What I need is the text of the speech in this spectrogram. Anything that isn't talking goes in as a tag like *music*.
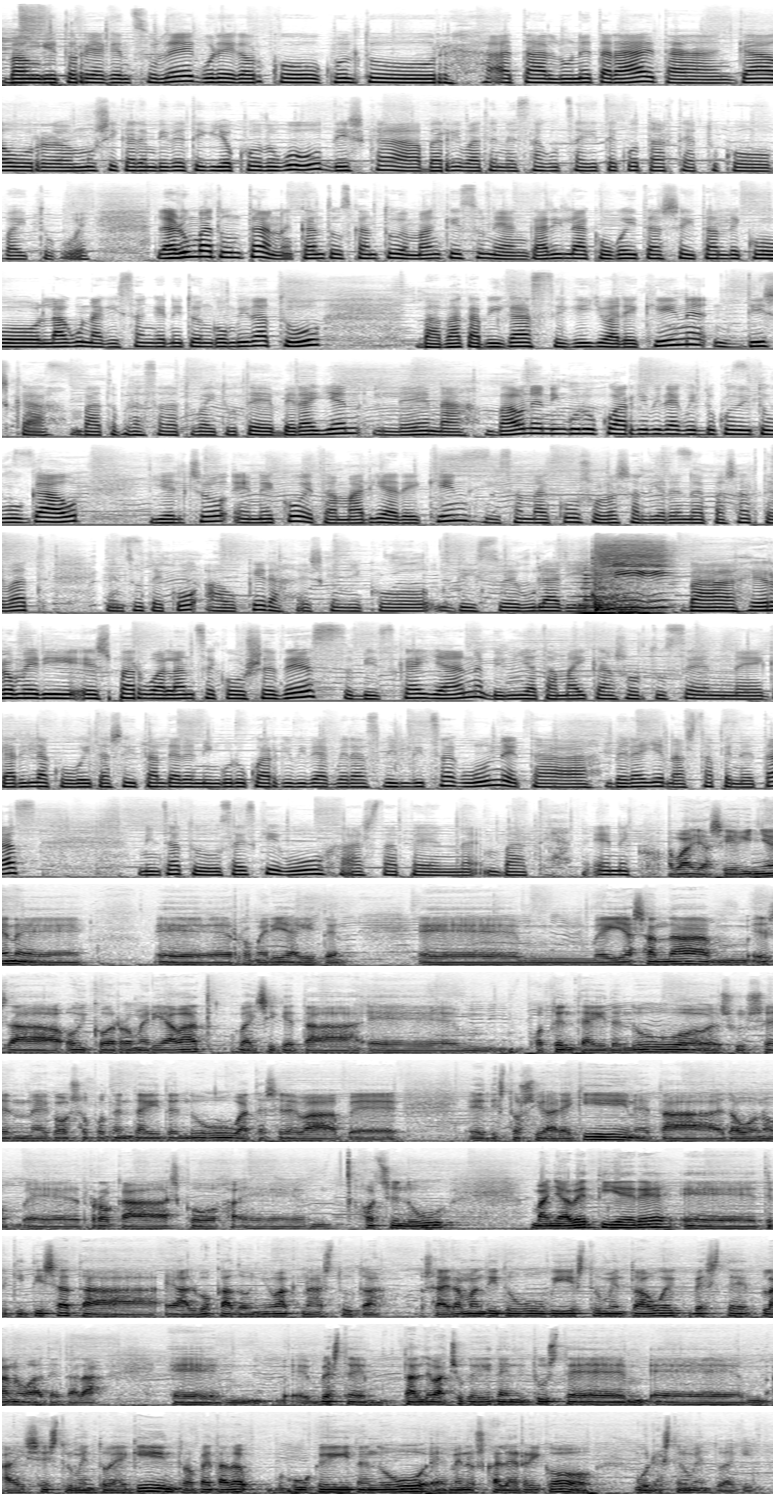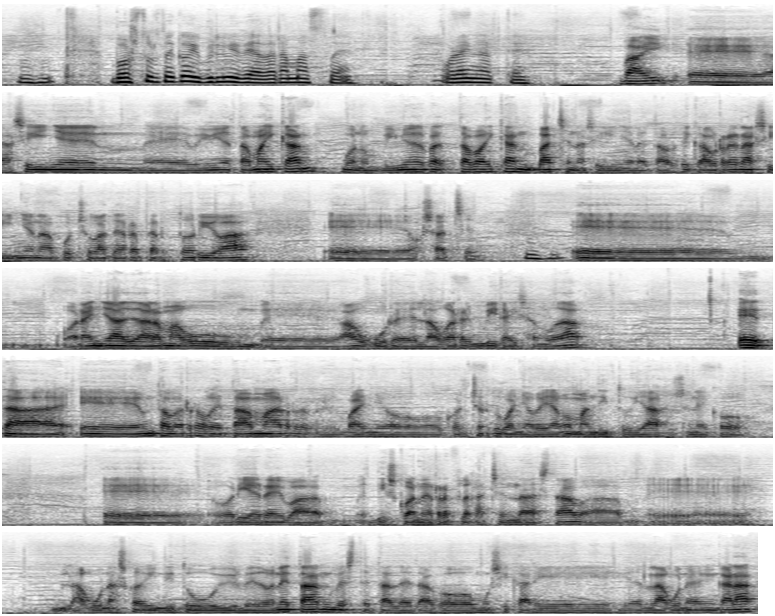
Ba ongi etorriak entzule, gure gaurko kultur atal lunetara eta gaur musikaren bidetik joko dugu diska berri baten ezagutza egiteko tarte hartuko baitugu. Larun batuntan, kantuz kantu emankizunean garilako goita sei taldeko lagunak izan genituen gonbidatu, ba, baka bigaz zigiloarekin diska bat plazaratu baitute beraien lehena. Ba honen inguruko argibideak bilduko ditugu gaur, Ieltxo, Eneko eta Mariarekin izandako solasaldiaren pasarte bat entzuteko aukera eskeniko dizuegulari. Ba, erromeri esparrua lantzeko sedez, Bizkaian, 2008an sortu zen e, garilako geita taldearen inguruko argibideak beraz bilditzagun eta beraien astapenetaz, mintzatu zaizkigu astapen batean. Eneko. Bai, hasi ginen e, e, romeria egiten. E, egia esan da, ez da ohiko erromeria bat, baizik eta e, potentea egiten dugu, zuzeneko oso potentea egiten dugu, batez ere ba, e, e, distorsioarekin, eta, eta bueno, e, roka asko e, jotzen dugu, baina beti ere e, trikitiza eta e, alboka doinoak nahaztuta. Osa, eraman ditugu bi instrumento hauek beste plano batetara e, beste talde batzuk egiten dituzte e, aize instrumentuekin, tropeta guk egiten dugu hemen Euskal Herriko gure instrumentuekin. Mm Bost urteko ibilbidea dara mazue, orain arte? Bai, e, hasi ginen e, 2008an, bueno, 2008an batzen hasi ginen, eta hortik aurrera hasi ginen apotxo bat repertorioa e, osatzen. Mm orain ja daramagu e, hau gure laugarren bira izango da, eta ehun eta berrogeta hamar baino kontzertu baino gehiago manditu ja zuzeneko e, hori ere ba, diskoan erreflegatzen da, ezta, ba, e, lagun asko egin ditugu bilbide honetan, beste taldetako musikari lagun egin gara,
